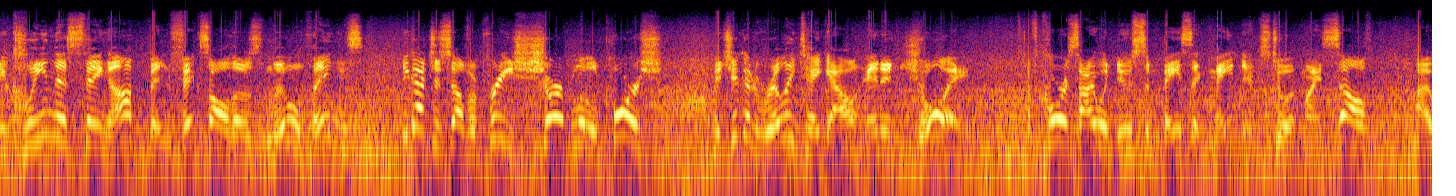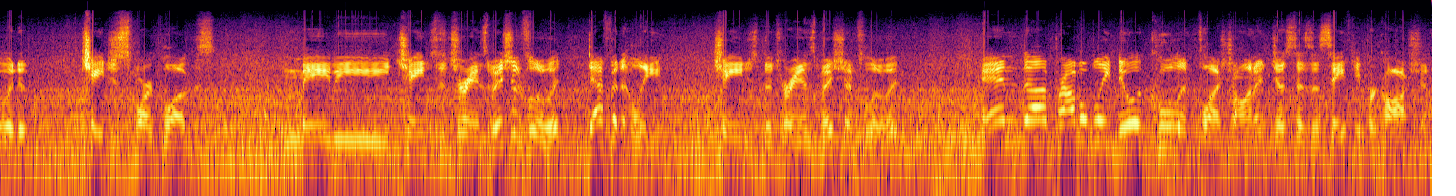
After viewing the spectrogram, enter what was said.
You clean this thing up and fix all those little things, you got yourself a pretty sharp little Porsche that you could really take out and enjoy. Of course, I would do some basic maintenance to it myself. I would change the spark plugs, maybe change the transmission fluid, definitely change the transmission fluid, and uh, probably do a coolant flush on it just as a safety precaution.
